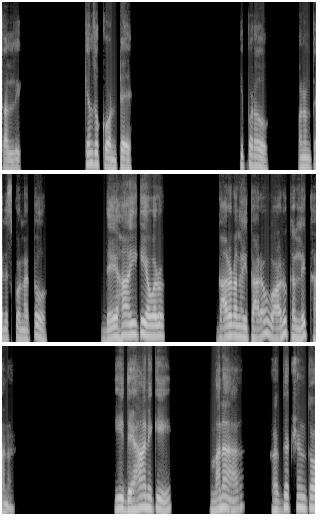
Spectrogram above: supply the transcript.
తల్లి. ఎందుకంటే ఇప్పుడు మనం తెలుసుకున్నట్టు దేహానికి ఎవరు కారణమవుతారో వాడు తల్లి కానడు ఈ దేహానికి మన ప్రత్యక్షంతో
